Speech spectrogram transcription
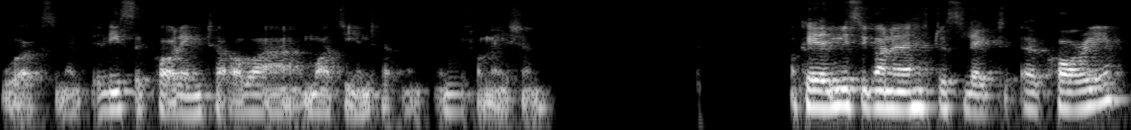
works, at least according to our MOTD information. Okay, that means you're gonna have to select uh, Cori.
